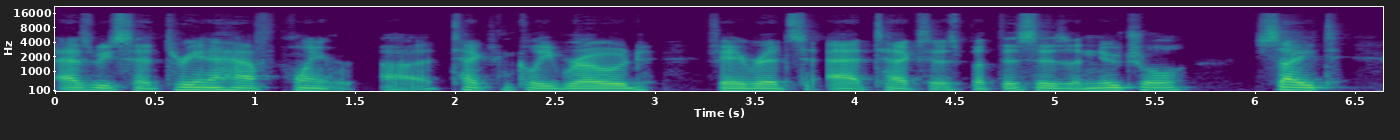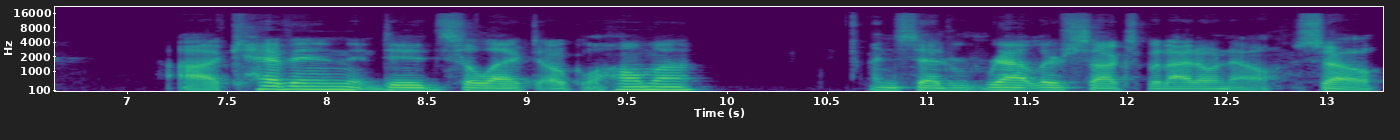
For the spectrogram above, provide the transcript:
as we said, three and a half point, uh, technically road favorites at Texas, but this is a neutral site. Uh, Kevin did select Oklahoma and said Rattler sucks, but I don't know. So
